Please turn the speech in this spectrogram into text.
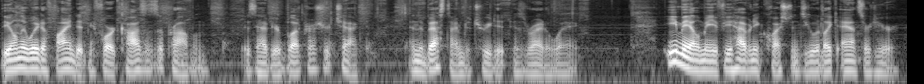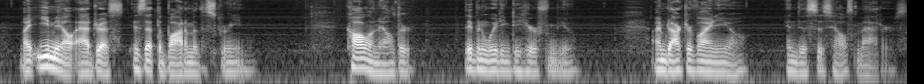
The only way to find it before it causes a problem is to have your blood pressure checked, and the best time to treat it is right away. Email me if you have any questions you would like answered here. My email address is at the bottom of the screen. Call an elder. They've been waiting to hear from you. I'm Dr. Vainio, and this is Health Matters.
